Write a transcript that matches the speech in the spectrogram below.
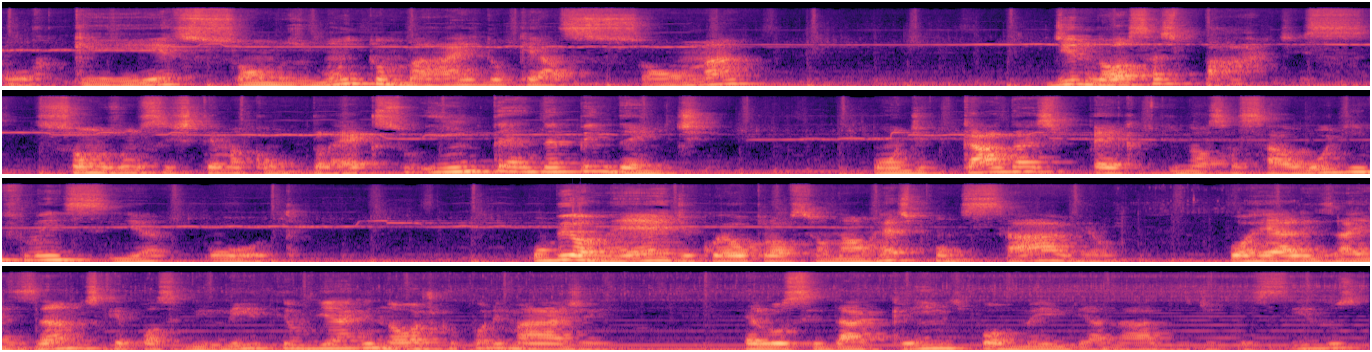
porque somos muito mais do que a soma de nossas partes. Somos um sistema complexo e interdependente, onde cada aspecto de nossa saúde influencia o outro. O biomédico é o profissional responsável por realizar exames que possibilitem o diagnóstico por imagem, elucidar crimes por meio de análise de tecidos,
